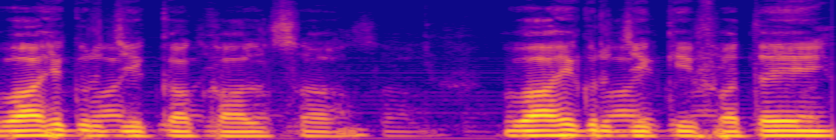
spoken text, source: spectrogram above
ਵਾਹਿਗੁਰੂ ਜੀ ਕਾ ਖਾਲਸਾ। ਵਾਹਿਗੁਰੂ ਜੀ ਕੀ ਫਤਿਹ।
